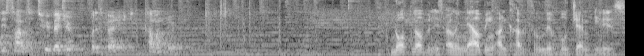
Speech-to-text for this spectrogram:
This time it's a two bedroom, but it's furnished. Come on through. North Melbourne is only now being uncovered for the livable gem it is.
